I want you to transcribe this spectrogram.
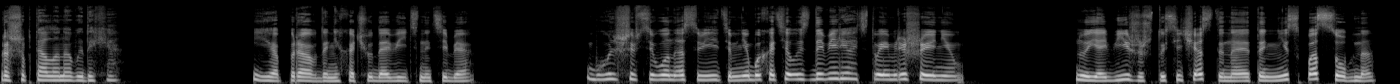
прошептала на выдохе, «я правда не хочу давить на тебя. Больше всего на свете мне бы хотелось доверять твоим решениям но я вижу, что сейчас ты на это не способна.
